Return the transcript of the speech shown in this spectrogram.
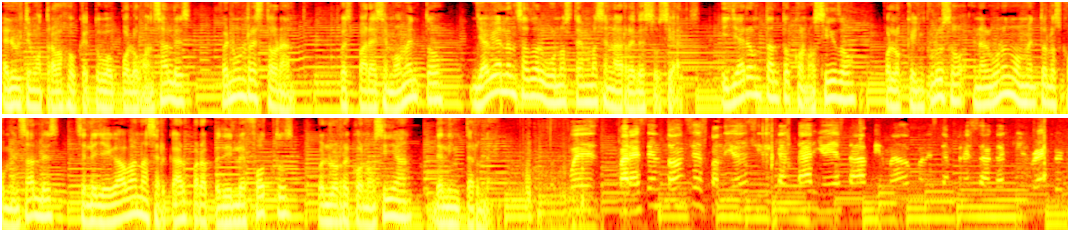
El último trabajo que tuvo Polo González fue en un restaurante, pues para ese momento ya había lanzado algunos temas en las redes sociales y ya era un tanto conocido, por lo que incluso en algunos momentos los comensales se le llegaban a acercar para pedirle fotos, pues lo reconocían del internet. Pues para este entonces, cuando yo decidí cantar, yo ya estaba firmado con esta empresa Got Records,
